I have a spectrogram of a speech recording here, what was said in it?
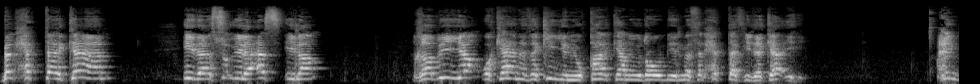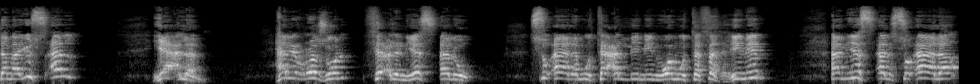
بل حتى كان إذا سئل أسئلة غبية وكان ذكيا يقال كان يضرب به المثل حتى في ذكائه. عندما يسأل يعلم هل الرجل فعلا يسأل سؤال متعلم ومتفهم أم يسأل سؤال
